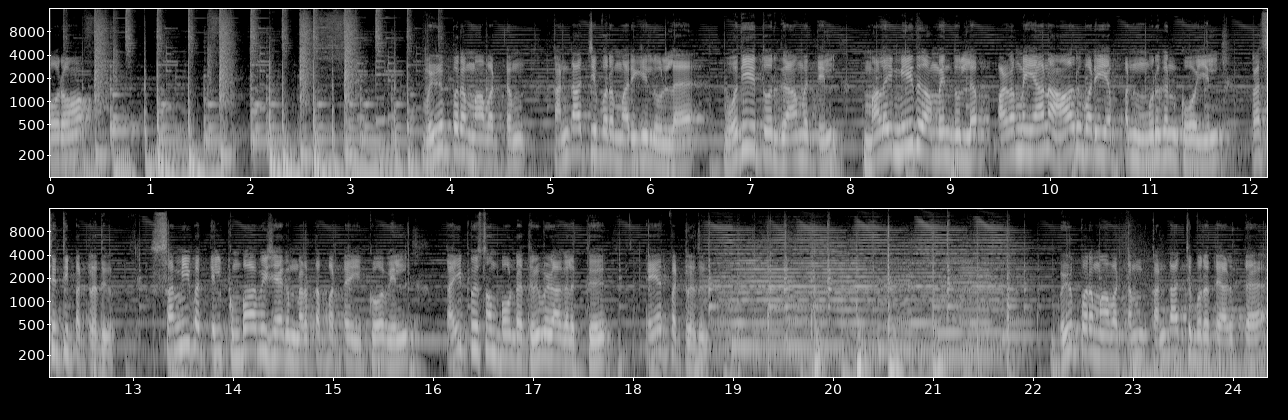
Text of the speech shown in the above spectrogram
போகிறோம் விழுப்புரம் மாவட்டம் கண்டாச்சிபுரம் அருகில் உள்ள ஒதியத்தூர் கிராமத்தில் மலை மீது அமைந்துள்ள பழமையான ஆறுபடியப்பன் முருகன் கோயில் பிரசித்தி பெற்றது. சமீபத்தில் கும்பாபிஷேகம் நடத்தப்பட்ட இக்கோவில் தைப்பூசம் போன்ற திருவிழாக்களுக்கு பெயர் பெற்றது. விழுப்புரம் மாவட்டம் கண்டாச்சிபுரத்தை அடுத்த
